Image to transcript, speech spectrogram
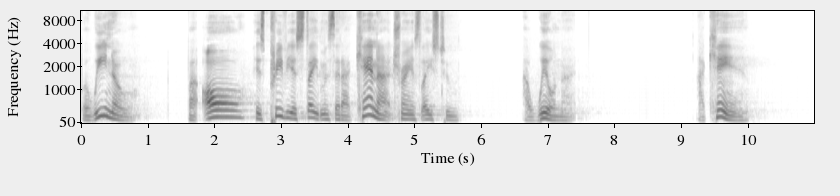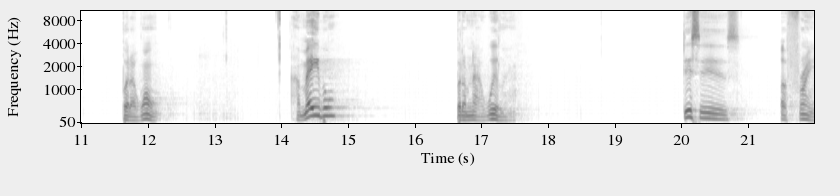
But we know by all his previous statements that I cannot translate to, I will not. I can, but I won't. I'm able, but I'm not willing. This is a friend.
